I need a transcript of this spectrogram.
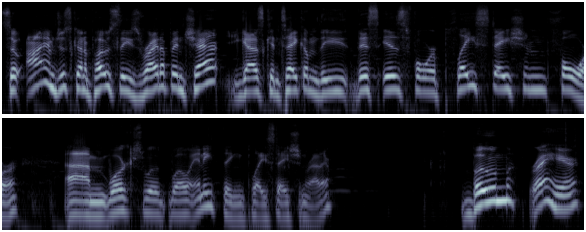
So I am just going to post these right up in chat. You guys can take them. These, this is for PlayStation 4. Um, works with, well, anything PlayStation, rather. Boom, right here.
